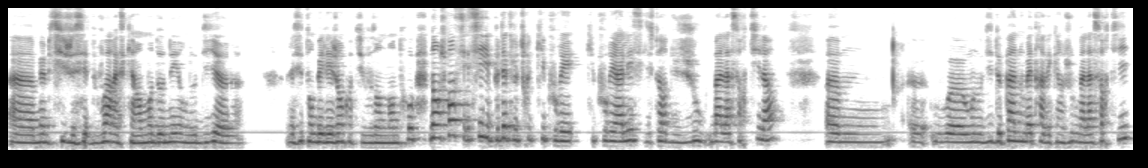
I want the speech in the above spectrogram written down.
même si j'essaie de voir est-ce qu'à un moment donné on nous dit laissez tomber les gens quand ils vous en demandent trop. Non, je pense si, si peut-être le truc qui pourrait qui pourrait aller, c'est l'histoire du joug mal assorti là. Euh, euh, où, on nous dit de pas nous mettre avec un joug mal assorti.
